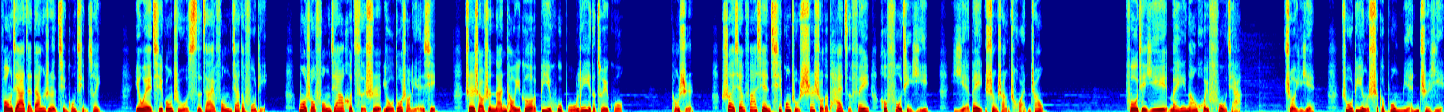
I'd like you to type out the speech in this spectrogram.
冯家在当日进宫请罪，因为七公主死在冯家的府邸，莫说冯家和此事有多少联系，至少是难逃一个庇护不利的罪过。同时，率先发现七公主尸首的太子妃和傅锦仪也被圣上传召。傅锦仪没能回傅家，这一夜注定是个不眠之夜。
